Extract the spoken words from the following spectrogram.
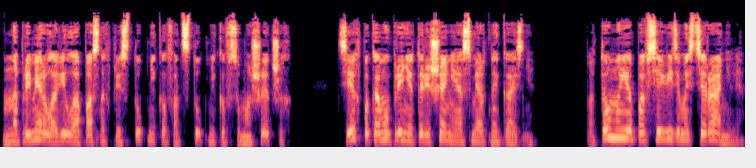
Например, ловила опасных преступников, отступников, сумасшедших, Тех, по кому принято решение о смертной казни. Потом ее, по всей видимости, ранили.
